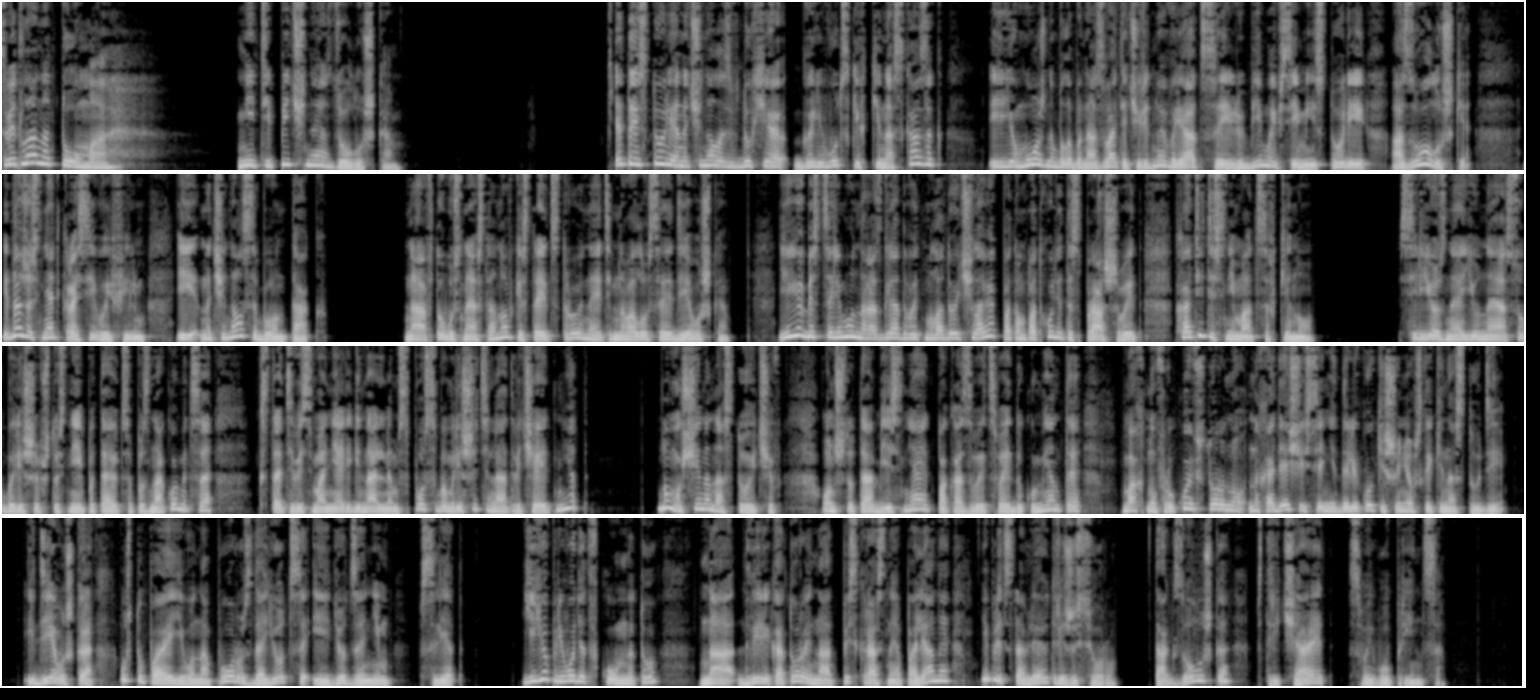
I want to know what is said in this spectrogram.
Светлана Тома. Нетипичная Золушка. Эта история начиналась в духе голливудских киносказок, и ее можно было бы назвать очередной вариацией любимой всеми истории о Золушке, и даже снять красивый фильм. И начинался бы он так. На автобусной остановке стоит стройная темноволосая девушка. Ее бесцеремонно разглядывает молодой человек, потом подходит и спрашивает, «Хотите сниматься в кино?» Серьезная юная особа, решив, что с ней пытаются познакомиться, кстати, весьма неоригинальным способом, решительно отвечает «нет». Но мужчина настойчив. Он что-то объясняет, показывает свои документы, махнув рукой в сторону находящейся недалеко Кишиневской киностудии. И девушка, уступая его напору, сдается и идет за ним вслед. Ее приводят в комнату, на двери которой надпись «Красные поляны» и представляют режиссеру. Так Золушка встречает своего принца.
